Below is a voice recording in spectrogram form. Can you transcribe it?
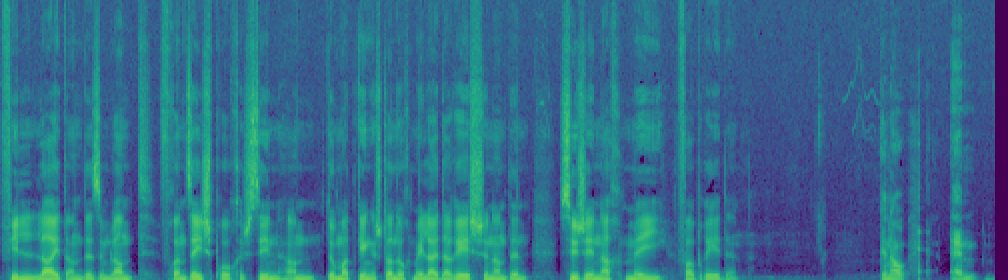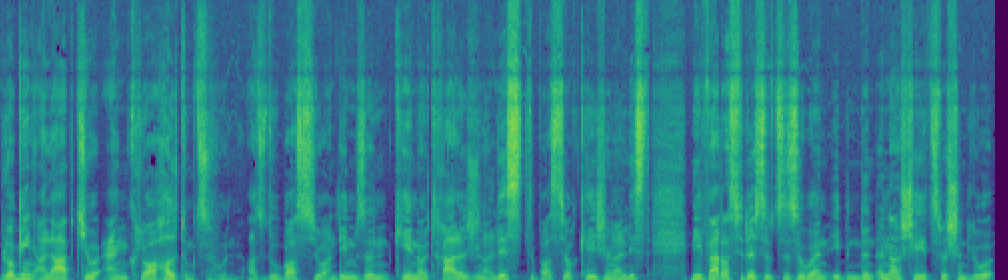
viel Leid an diesem Land Fraésprochig sinn an dummer ging dann noch mé Leiderechen an den Suje nach Mei verbreden. Genau Ähm, Blogging erlaubt jo eng chlor Haltung zu hunn. Also du warst jo an dem Sinn ke neutrale Journalist, du warst jo ke Journalist. Me war das für dich so eben den Innersche zwischen Lo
